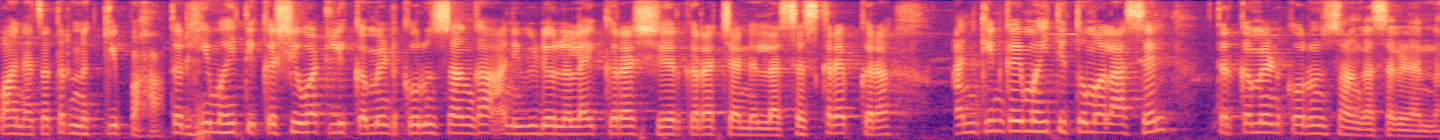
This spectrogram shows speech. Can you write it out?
पाहण्याचा तर नक्की पहा. तर ही माहिती कशी वाटली कमेंट करून सांगा आणि व्हिडिओला लाईक करा शेअर करा चॅनलला सबस्क्राईब करा. आणखीन काही माहिती तुम्हाला असेल तर कमेंट करून सांगा सगळ्यांना.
